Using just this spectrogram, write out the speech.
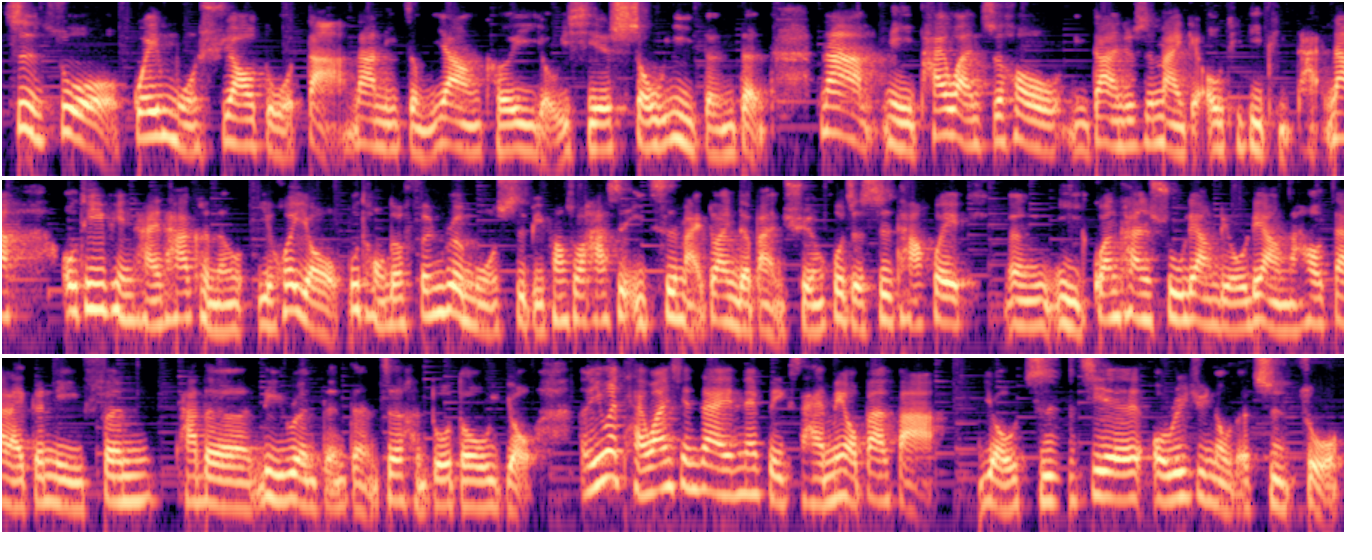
制作规模需要多大？那你怎么样可以有一些收益等等？那你拍完之后，你当然就是卖给 OTT 平台。那 OTT 平台它可能也会有不同的分润模式，比方说它是一次买断你的版权，或者是它会嗯以观看数量、流量，然后再来跟你分它的利润等等，这很多都有。因为台湾现在 Netflix 还没有办法有直接 original 的制作，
